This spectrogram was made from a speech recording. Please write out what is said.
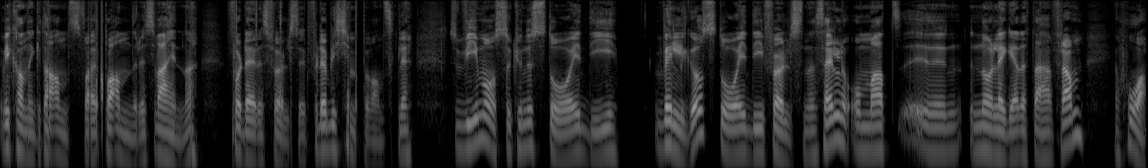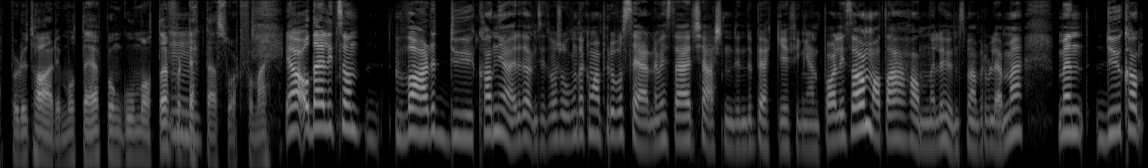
Vi kan ikke ta ansvar på andres vegne for deres følelser, for det blir kjempevanskelig. Så vi må også kunne stå i de velge å stå i de følelsene selv om at uh, nå legger jeg dette her fram. Jeg håper du tar imot det på en god måte, for mm. dette er sårt for meg. Ja, og det er litt sånn Hva er det du kan gjøre i denne situasjonen? Det kan være provoserende hvis det er kjæresten din du peker fingeren på, liksom. At det er han eller hun som er problemet. Men du kan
